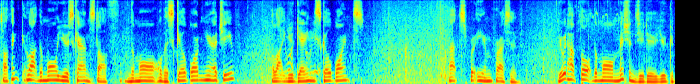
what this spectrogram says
So I think like the more you scan stuff, the more of a skill point you achieve. Or like you gain skill points. That's pretty impressive. You would have thought the more missions you do, you could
